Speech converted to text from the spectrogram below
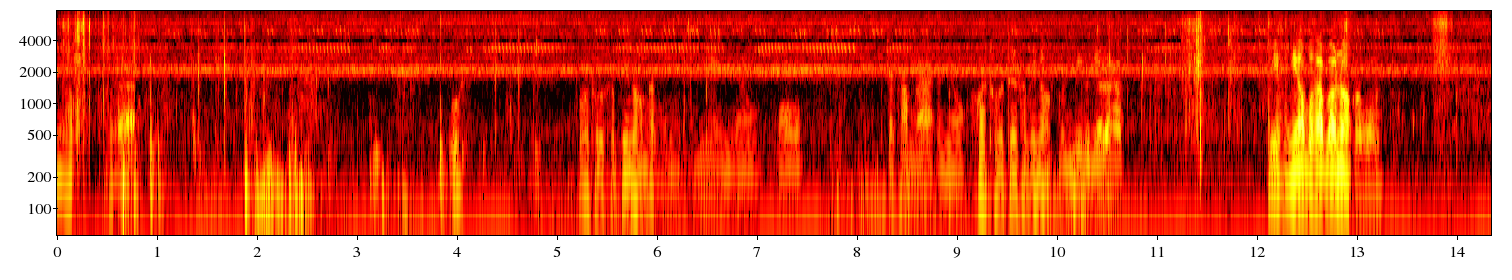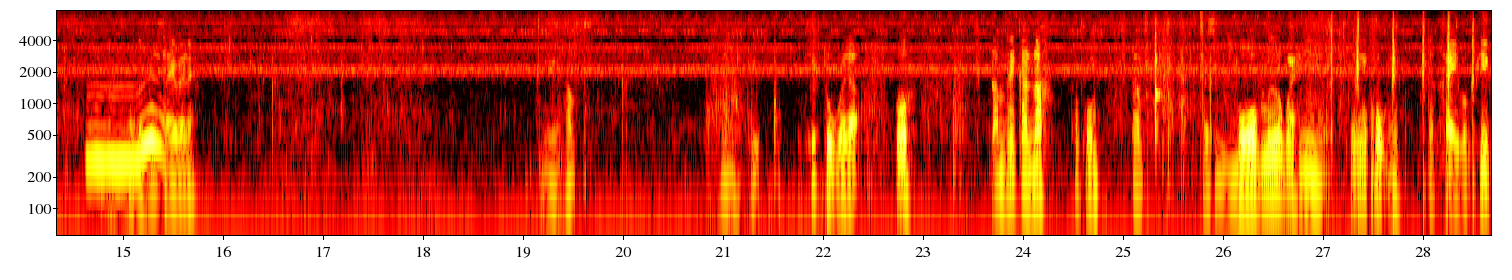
นะครับแล้วก็อุ๊ยข อโทษครับพี่น้องครับนี่ไงยาวขอแบบกระคำนะขันเหนียวขอโทษด้วยครับพี่น้องมันมีคนเยอะแล้วครับนี่ของเงี้ยวบ่ครับบ้านน้องครับผมมันก็ใส่ไว้เลยนี่ครับทิทิทุบไว้แล้วตำใส่กันเนาะครับผมกับไปสิโบมมันลงไปนี่ในโคกนี่ตะไคร้บักพริก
